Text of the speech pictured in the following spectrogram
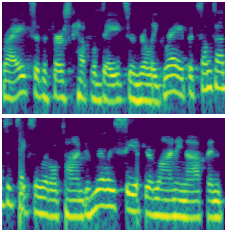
Right? So the first couple dates are really great, but sometimes it takes a little time to really see if you're lining up and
